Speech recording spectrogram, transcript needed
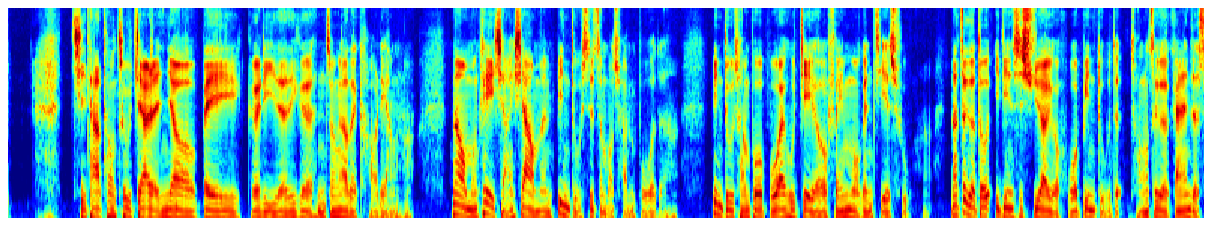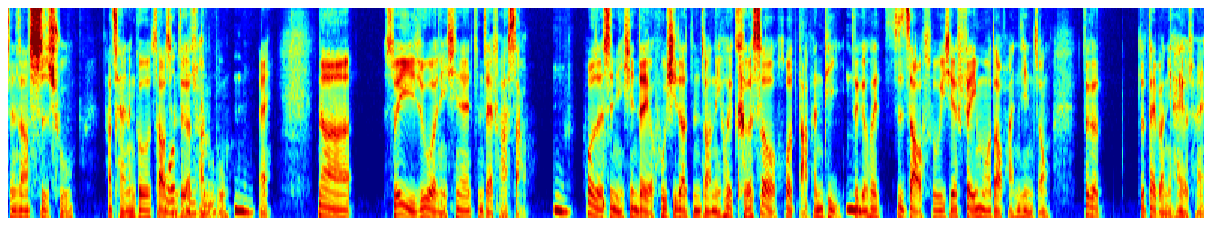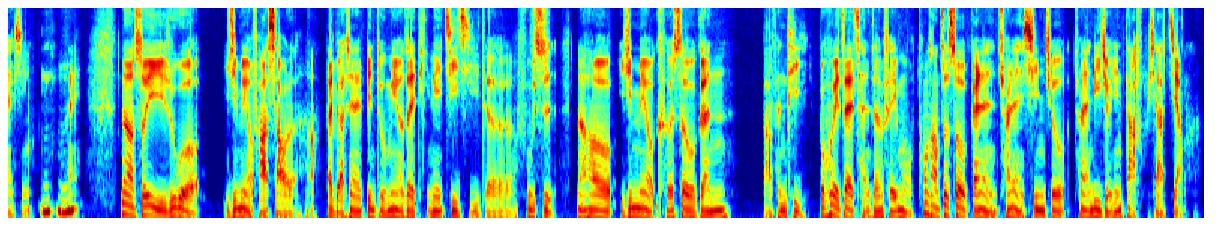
其他同住家人要被隔离的一个很重要的考量哈。那我们可以想一下，我们病毒是怎么传播的？病毒传播不外乎借由飞沫跟接触啊，那这个都一定是需要有活病毒的从这个感染者身上释出，它才能够造成这个传播。嗯，哎，那所以如果你现在正在发烧。嗯，或者是你现在有呼吸道症状，你会咳嗽或打喷嚏，这个会制造出一些飞沫到环境中，这个就代表你还有传染性。嗯哼，那所以如果已经没有发烧了哈，代表现在病毒没有在体内积极的复制，然后已经没有咳嗽跟打喷嚏，不会再产生飞沫，通常这时候感染传染性就传染力就已经大幅下降了。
